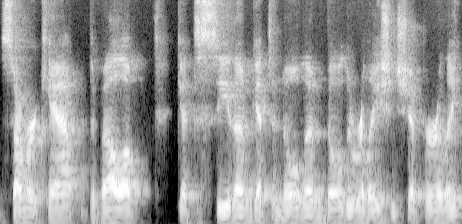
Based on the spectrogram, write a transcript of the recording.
summer camp, develop, get to see them, get to know them, build a relationship early.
